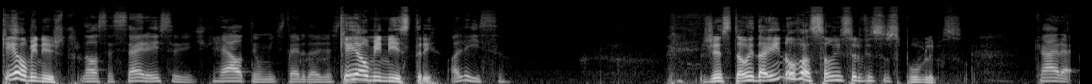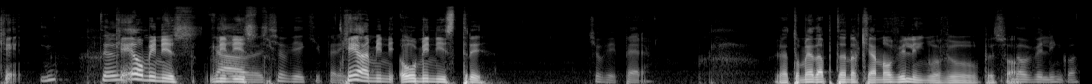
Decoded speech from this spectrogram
Quem é o ministro? Nossa, é sério isso, gente? Real tem um Ministério da Gestão. Quem é o ministre? Olha isso. Gestão e da Inovação em Serviços Públicos. Cara, Quem, então... quem é o ministro? Calma, ministro. Deixa eu ver aqui, peraí. Quem é a mini, o ministre? Deixa eu ver, pera. Já tô me adaptando aqui à nova língua, viu, pessoal? Nova língua.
